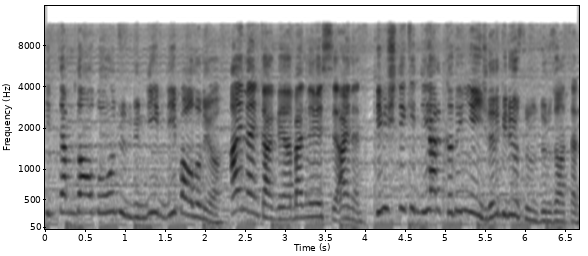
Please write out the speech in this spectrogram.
Kitlem daha doğru düzgün deyip deyip ağlanıyor. Aynen kanka ya ben de Messi aynen. Twitch'teki diğer kadın yayıncıları biliyorsunuzdur zaten.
